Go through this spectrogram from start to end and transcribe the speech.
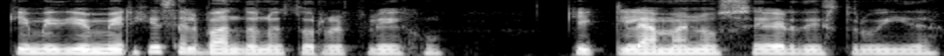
que medio emerge salvando nuestro reflejo, que clama no ser destruida.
